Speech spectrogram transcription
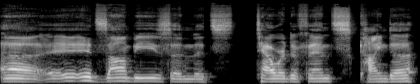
Uh, it's zombies and it's tower defense, kinda.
